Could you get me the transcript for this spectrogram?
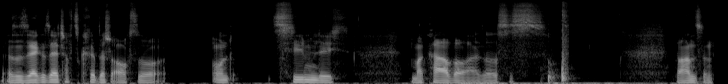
Also sehr gesellschaftskritisch auch so und ziemlich makaber. Also es ist Wahnsinn.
